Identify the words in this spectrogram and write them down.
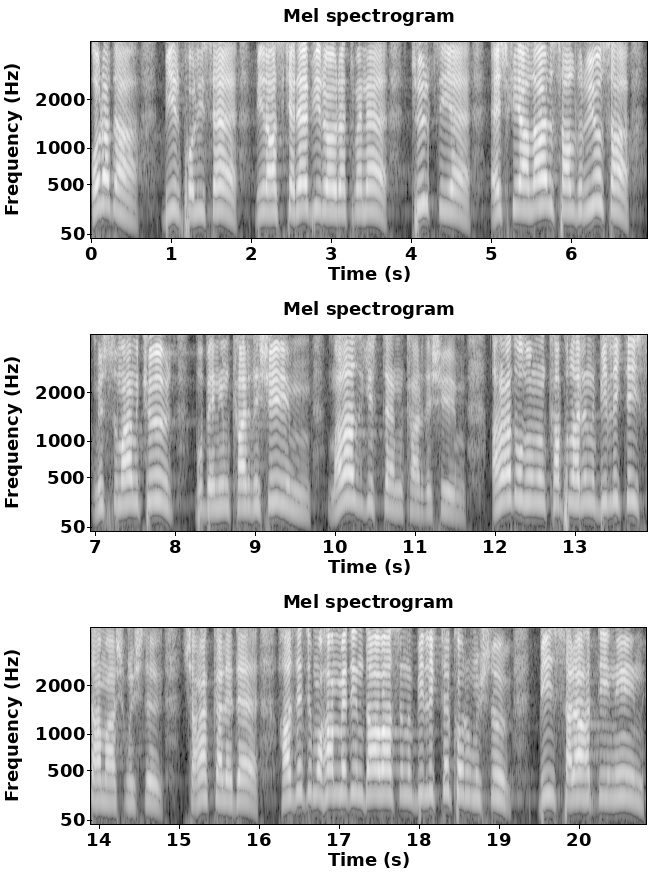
Orada bir polise, bir askere, bir öğretmene, Türk diye eşkıyalar saldırıyorsa Müslüman Kürt bu benim kardeşim, Malazgirt'ten kardeşim. Anadolu'nun kapılarını birlikte İslam'a açmıştık. Çanakkale'de Hz. Muhammed'in davasını birlikte korumuştuk. Biz Salahaddin'in,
